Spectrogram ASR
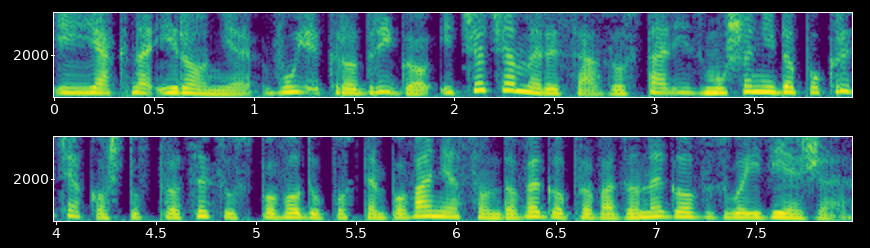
I jak na ironię, wujek Rodrigo i ciocia Marysa zostali zmuszeni do pokrycia kosztów procesu z powodu postępowania sądowego prowadzonego w złej wierze.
